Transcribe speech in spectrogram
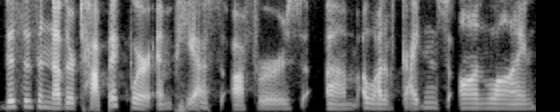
This is another topic where NPS offers um, a lot of guidance online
